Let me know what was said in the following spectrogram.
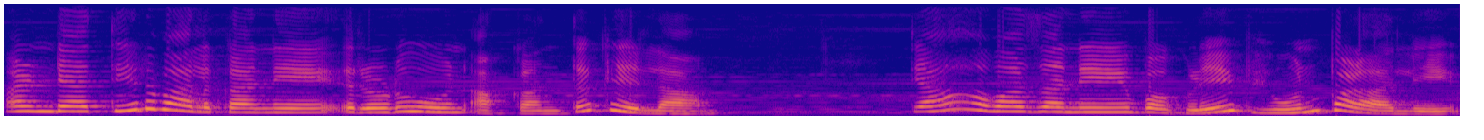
अंड्यातील बालकाने रडून आकांत केला. त्या आवाजाने बगळे भिवून पळाले.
